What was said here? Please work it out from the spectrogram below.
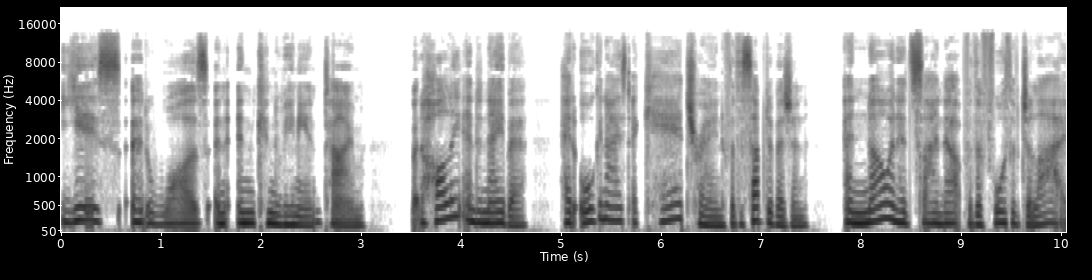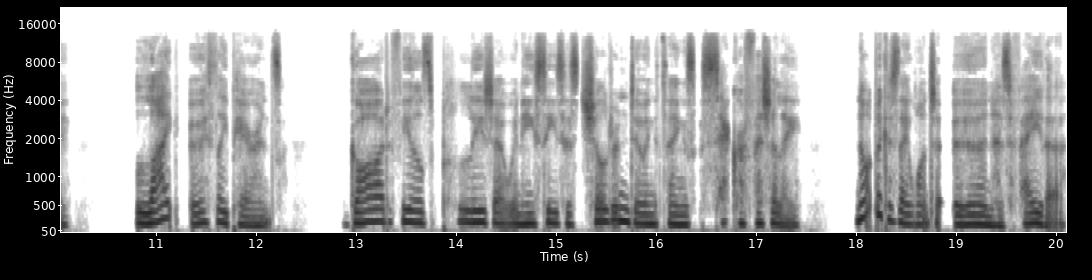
Yes, it was an inconvenient time, but Holly and a neighbor had organized a care train for the subdivision, and no one had signed up for the 4th of July. Like earthly parents, God feels pleasure when he sees his children doing things sacrificially, not because they want to earn his favor,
